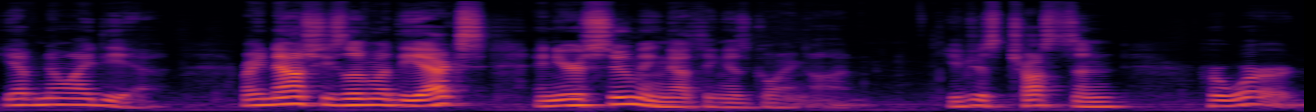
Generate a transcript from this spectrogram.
You have no idea. Right now, she's living with the ex, and you're assuming nothing is going on. You're just trusting her word.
